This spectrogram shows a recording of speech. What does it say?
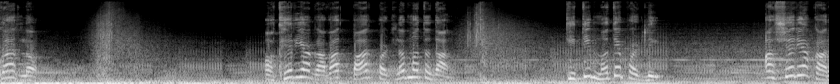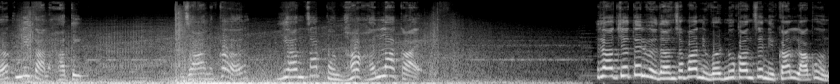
झुगारलं अखेर या गावात पार पडलं मतदान. किती मते पडली. आश्चर्यकारक निकाल हाती. जानकर यांचा पुन्हा हल्ला काय? राज्यातील विधानसभा निवडणुकांचे निकाल लागून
